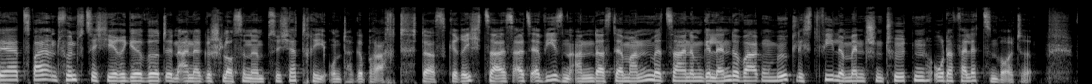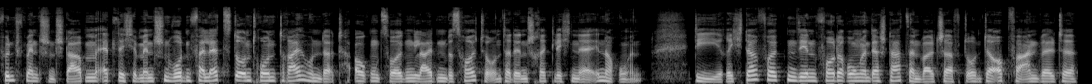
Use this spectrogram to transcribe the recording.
Der 52-Jährige wird in einer geschlossenen Psychiatrie untergebracht. Das Gericht sah es als erwiesen an, dass der Mann mit seinem Geländewagen möglichst viele Menschen töten oder verletzen wollte. Fünf Menschen starben, etliche Menschen wurden verletzt und rund 300 Augenzeugen leiden bis heute unter den schrecklichen Erinnerungen. Die Richter folgten den Forderungen der Staatsanwaltschaft und der Opferanwälte.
